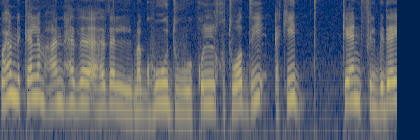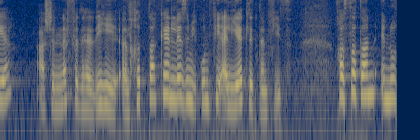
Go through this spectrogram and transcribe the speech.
وإحنا بنتكلم عن هذا هذا المجهود وكل الخطوات دي أكيد كان في البداية عشان ننفذ هذه الخطة كان لازم يكون في آليات للتنفيذ. خاصة إنه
